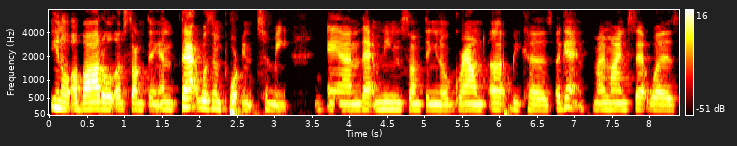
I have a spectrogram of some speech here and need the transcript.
you know, a bottle of something. And that was important to me. Mm-hmm. And that means something, you know, ground up because again, my mindset was,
